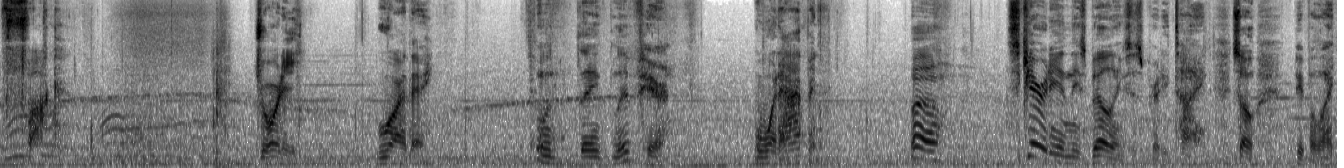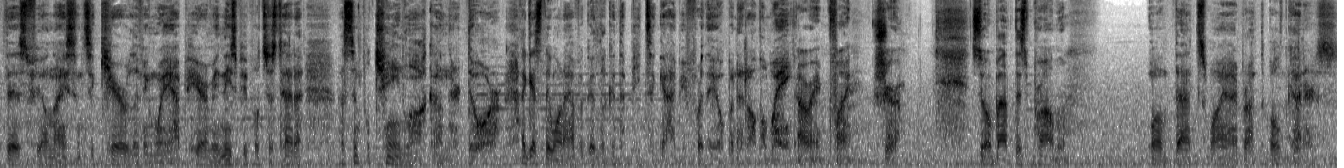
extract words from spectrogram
fuck. Jordi, who are they? Well, they live here. What happened? Well, security in these buildings is pretty tight. So people like this feel nice and secure living way up here. I mean, these people just had a, a simple chain lock on their door. I guess they want to have a good look at the pizza guy before they open it all the way. All right, fine, sure. So about this problem. Well, that's why I brought the bolt cutters.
